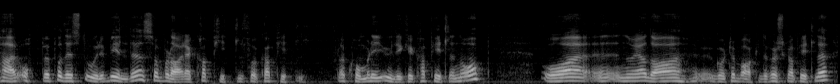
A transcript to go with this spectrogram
her oppe på det store bildet, så blar jeg kapittel for kapittel. Da kommer de ulike kapitlene opp. Og når jeg da går tilbake til første kapittelet,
